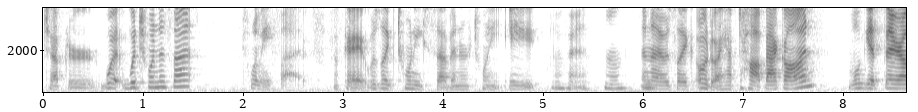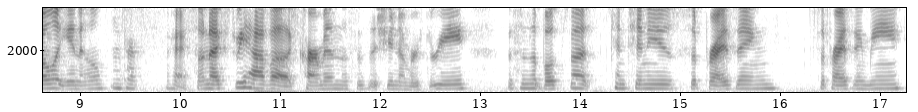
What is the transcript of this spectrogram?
chapter what which one is that? 25. Okay, it was like 27 or 28. Okay, well, And I was like, oh, do I have to hop back on? we'll get there. I'll let you know. Okay. Okay, so next we have uh, Carmen. This is issue number three. This is a book that continues surprising, surprising me.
